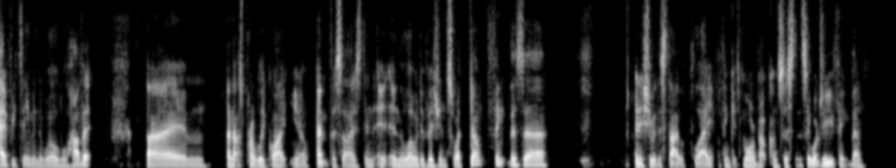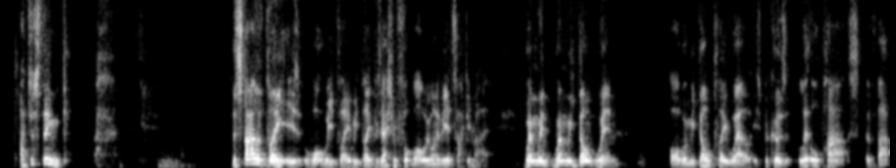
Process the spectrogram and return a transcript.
Every team in the world will have it. Um and that's probably quite you know emphasized in, in in the lower division so i don't think there's a an issue with the style of play i think it's more about consistency what do you think ben I just think the style of play is what we play. We play possession football. We want to be attacking, right? When we when we don't win or when we don't play well, it's because little parts of that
